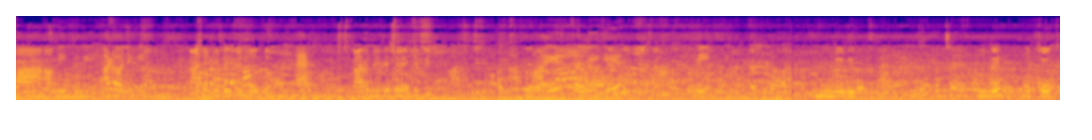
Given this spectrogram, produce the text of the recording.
মা আমি তুই আর অনেকে। কার ইনভিটেশন বলতো? হ্যাঁ? কার ইনভিটেশন এসেছিস? মায়ের কলিগের মেয়ে হুম দিদি হচ্ছে? দে হচ্ছে হচ্ছে।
